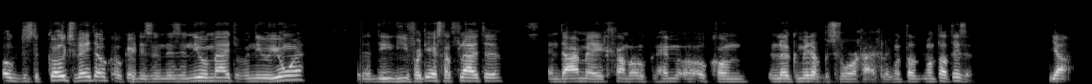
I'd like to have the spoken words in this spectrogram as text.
ook, dus de coach weet ook, oké, okay, dit, dit, is een nieuwe meid of een nieuwe jongen, die, die voor het eerst gaat fluiten. En daarmee gaan we ook hem ook gewoon een leuke middag bezorgen eigenlijk, want dat, want dat is het. Ja,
